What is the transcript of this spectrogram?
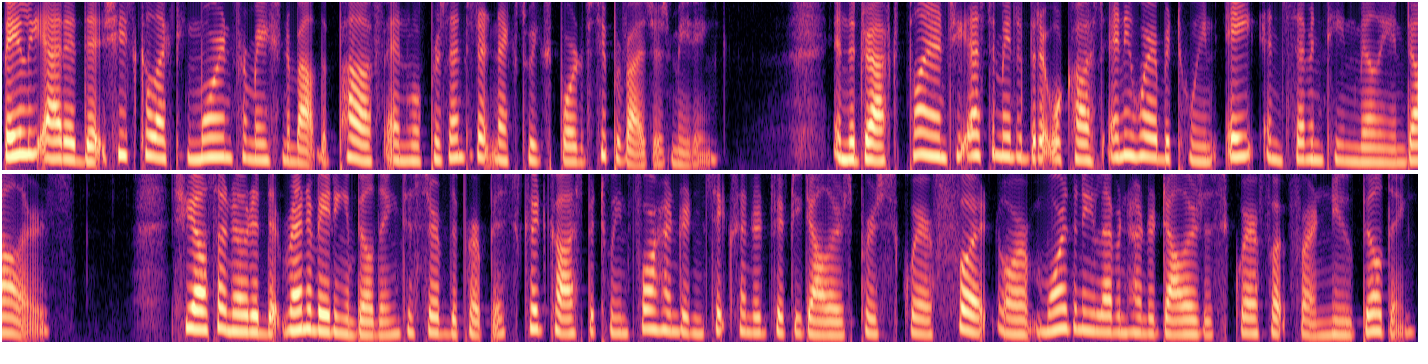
Bailey added that she's collecting more information about the puff and will present it at next week's Board of Supervisors meeting. In the draft plan, she estimated that it will cost anywhere between 8 and 17 million dollars. She also noted that renovating a building to serve the purpose could cost between $400 and $650 per square foot, or more than $1,100 a square foot for a new building.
